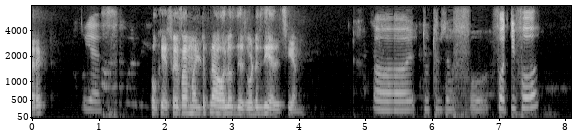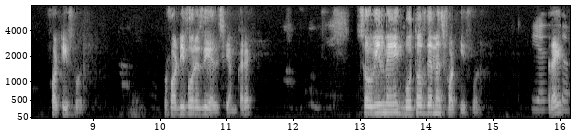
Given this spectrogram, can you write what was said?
correct yes okay so if i multiply all of this what is the lcm uh 2 to 4 44 44. So 44 is the LCM, correct? So we'll make both of them as 44. Yes, Right? sir.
